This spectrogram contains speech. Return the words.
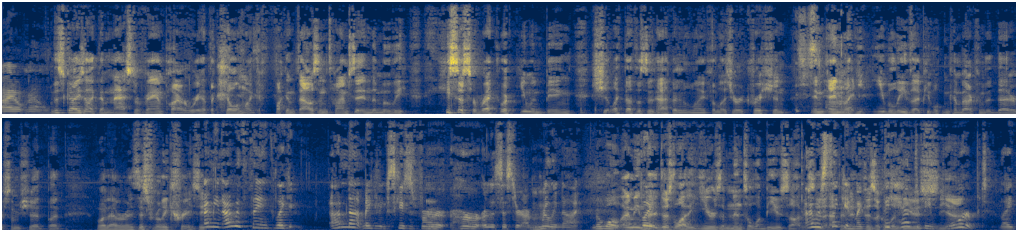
I don't know. This guy's like the master vampire where you have to kill him like a fucking thousand times in the movie. He's just a regular human being. Shit like that doesn't happen in life unless you're a Christian and, and like you, you believe that people can come back from the dead or some shit. But whatever, it's just really crazy. I mean, I would think like I'm not making excuses for her or the sister. I'm Mm-hmm. really not. no, well, I mean, but- there's a lot of years of mental abuse. Obviously, I was that happened, thinking and like physical they have to be yeah. warped like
